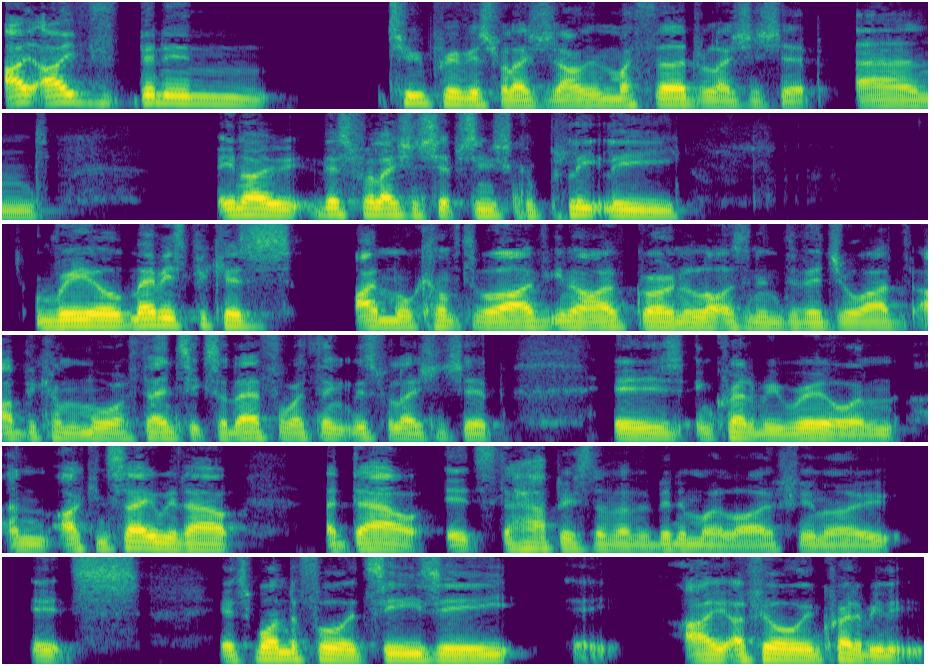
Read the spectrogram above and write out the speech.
I I've been in two previous relationships. I'm in my third relationship, and you know this relationship seems completely real. Maybe it's because I'm more comfortable. I've you know I've grown a lot as an individual. I've I've become more authentic. So therefore, I think this relationship is incredibly real, and and I can say without a doubt, it's the happiest I've ever been in my life. You know, it's it's wonderful. It's easy. I I feel incredibly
